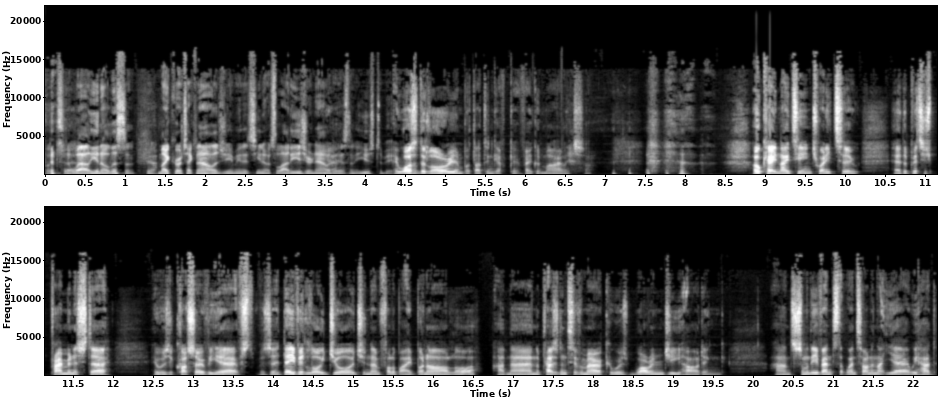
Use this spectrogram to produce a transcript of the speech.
But uh, well, you know, listen, yeah. microtechnology, I mean, it's, you know, it's a lot easier nowadays than it used to be. it was a DeLorean, but that didn't get, get very good mileage. So. okay, 1922. Uh, the British Prime Minister. It was a crossover year. It was uh, David Lloyd George, and then followed by Bernard Law, and then the President of America was Warren G. Harding. And some of the events that went on in that year, we had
